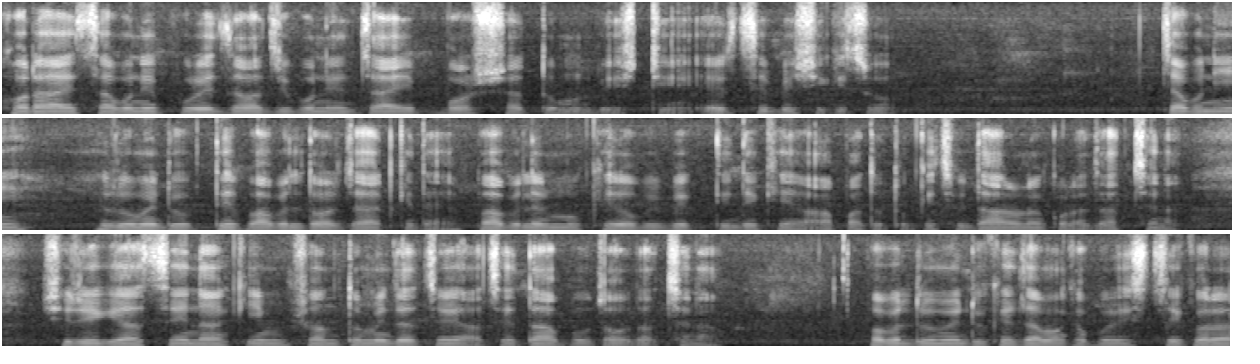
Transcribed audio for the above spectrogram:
খরায় শ্রাবণে পড়ে যাওয়া জীবনে যায় বর্ষা তুমুল বৃষ্টি, এর চেয়ে বেশি কিছু। শ্রাবণী রুমে ঢুকতে পাবেল দরজা আটকে দেয়। পাবেলের মুখের অভিব্যক্তি দেখে আপাতত কিছু ধারণা করা যাচ্ছে না। সে রেগে আছে না কিম শান্ত মেজাজে আছে তা বোঝাও যাচ্ছে না। পাবেল রুমে ঢুকে জামা কাপড় ইস্ত্রি করা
